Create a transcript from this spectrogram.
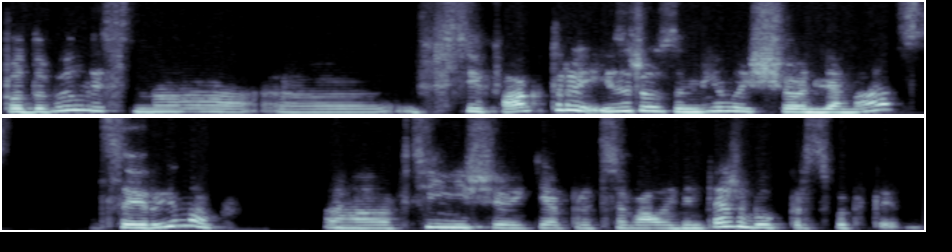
подивились на е, всі фактори і зрозуміли, що для нас цей ринок в тій ніші, в якій я працювала, він теж був перспективний.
